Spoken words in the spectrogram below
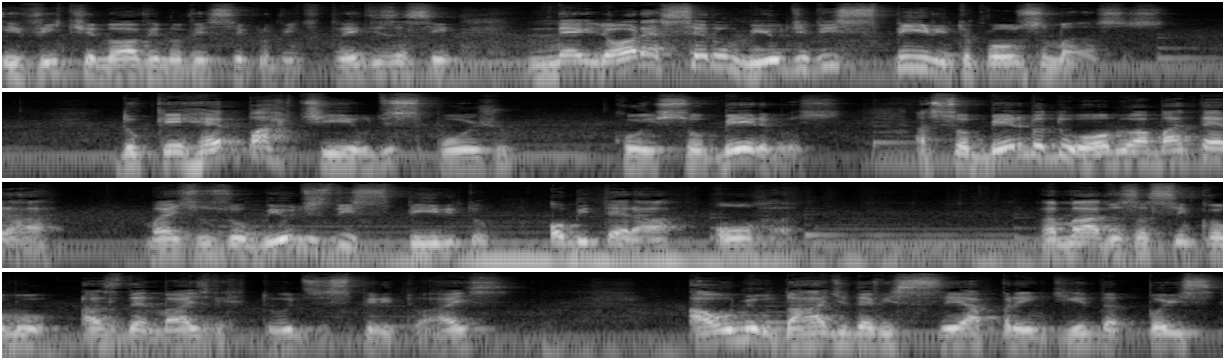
e 29 no versículo 23 diz assim: Melhor é ser humilde de espírito com os mansos, do que repartir o despojo com os soberbos. A soberba do homem o abaterá, mas os humildes de espírito obterá honra. Amados, assim como as demais virtudes espirituais, a humildade deve ser aprendida, pois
